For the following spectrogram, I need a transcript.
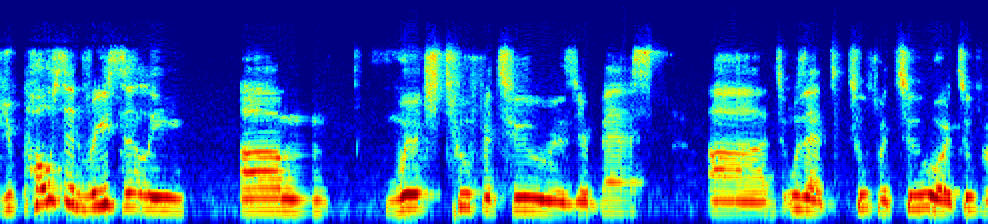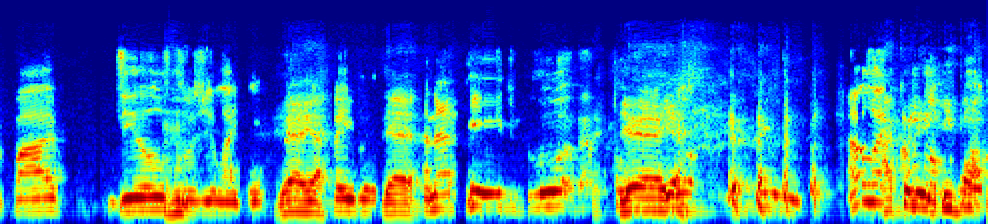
you posted recently um, which two for two is your best uh was that two for two or two for five deals? Mm-hmm. was your like yeah yeah. favorite? Yeah and that page blew up. That yeah yeah. I was like I couldn't keep up.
